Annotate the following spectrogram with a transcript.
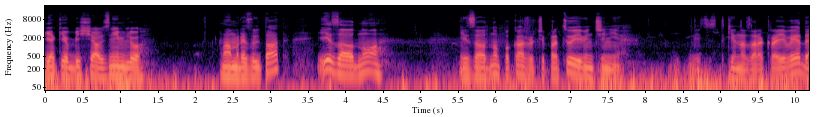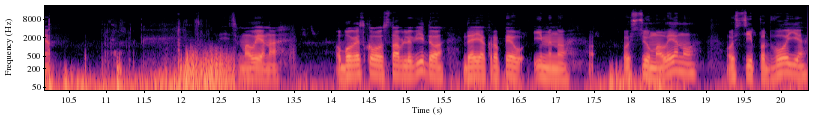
як і обіцяв, знімлю вам результат. І заодно, і заодно покажу, чи працює він чи ні. Дивіться, такі в нас зараз краєвиди. Дивіться, малина. Обов'язково вставлю відео, де я кропив іменно ось цю малину, ось ці подвої.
